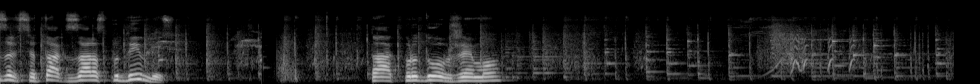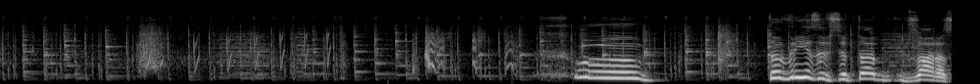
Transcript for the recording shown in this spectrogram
Врізався. Так, зараз подивлюсь. Так, продовжуємо. Та врізався, та зараз.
